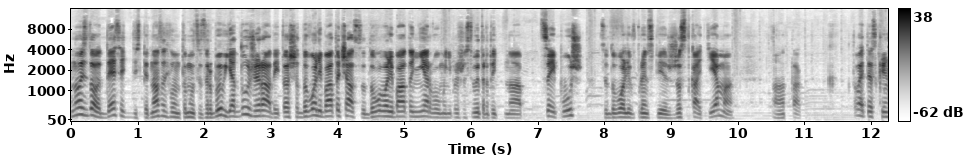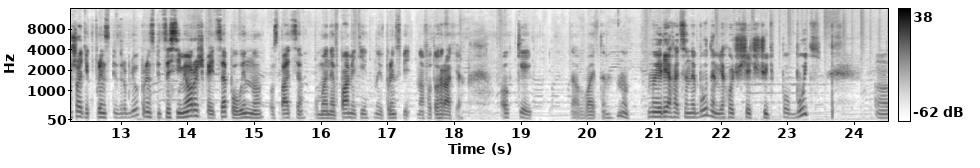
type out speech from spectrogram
ну ось до 10-15 хвилин тому це зробив. Я дуже радий, тому що доволі багато часу, доволі багато нервів мені прийшлось витратити на цей пуш. Це доволі, в принципі, жорстка тема. А, так. Давайте скріншотик, в принципі, зроблю. В принципі, це сімерочка, і це повинно остатися у мене в пам'яті, ну і в принципі на фотографіях. Окей, давайте. Ну, Ми рягатися не будемо, я хочу ще чуть-чуть побуть. Е,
